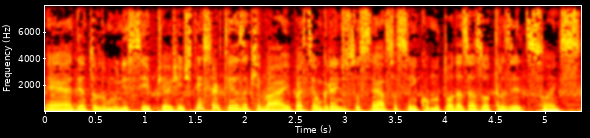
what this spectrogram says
é, dentro do município. A gente tem certeza que vai, vai ser um grande sucesso, assim como todas as outras edições.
